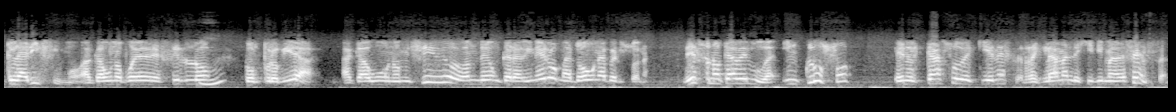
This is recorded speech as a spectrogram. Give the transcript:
clarísimo. Acá uno puede decirlo con propiedad. Acá hubo un homicidio donde un carabinero mató a una persona. De eso no cabe duda, incluso en el caso de quienes reclaman legítima defensa.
